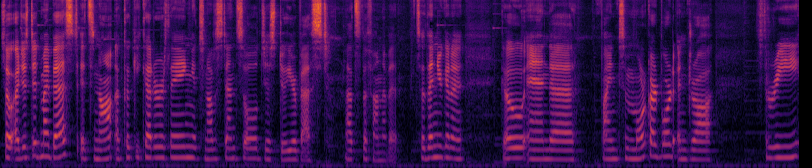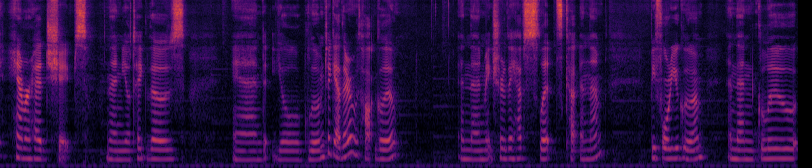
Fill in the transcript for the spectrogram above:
So I just did my best. It's not a cookie cutter thing. It's not a stencil. Just do your best. That's the fun of it. So then you're going to go and uh, find some more cardboard and draw three hammerhead shapes. And then you'll take those and you'll glue them together with hot glue. And then make sure they have slits cut in them before you glue them. And then glue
